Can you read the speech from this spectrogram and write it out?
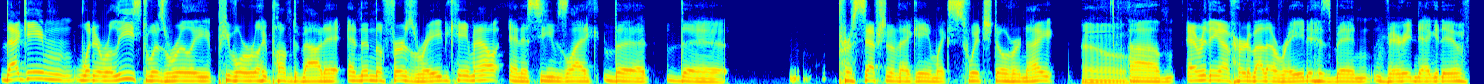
that game when it released was really people were really pumped about it, and then the first raid came out, and it seems like the the perception of that game like switched overnight. Oh. Um, everything I've heard about that raid has been very negative.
